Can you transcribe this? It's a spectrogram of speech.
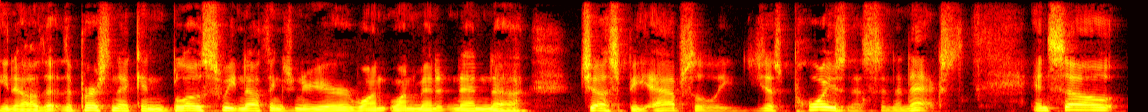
You know, the the person that can blow sweet nothings in your ear one one minute and then uh, just be absolutely just poisonous in the next. And so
